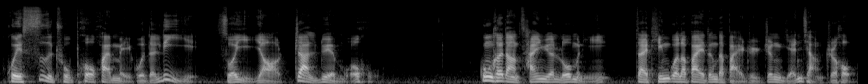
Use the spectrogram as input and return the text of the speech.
会四处破坏美国的利益，所以要战略模糊。共和党参议员罗姆尼在听过了拜登的百日政演讲之后，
